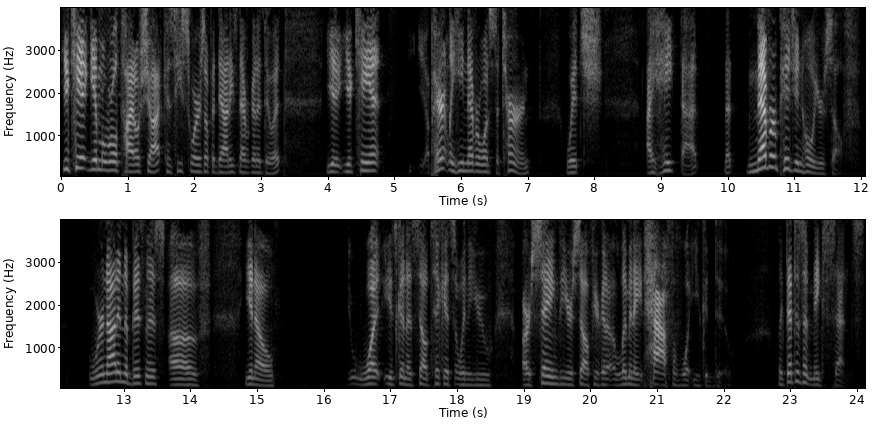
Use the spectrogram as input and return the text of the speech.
You can't give him a world title shot because he swears up and down he's never going to do it. You you can't. Apparently, he never wants to turn which I hate that. That never pigeonhole yourself. We're not in the business of, you know, what is going to sell tickets when you are saying to yourself you're going to eliminate half of what you could do. Like that doesn't make sense.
